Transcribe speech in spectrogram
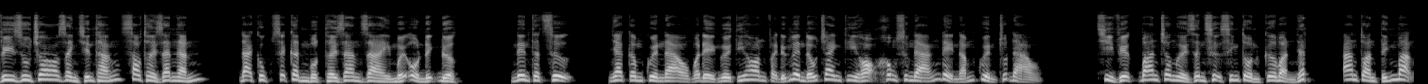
Vì dù cho giành chiến thắng sau thời gian ngắn, đại cục sẽ cần một thời gian dài mới ổn định được. Nên thật sự, nhà cầm quyền nào mà để người tí hon phải đứng lên đấu tranh thì họ không xứng đáng để nắm quyền chút nào. Chỉ việc ban cho người dân sự sinh tồn cơ bản nhất, an toàn tính mạng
